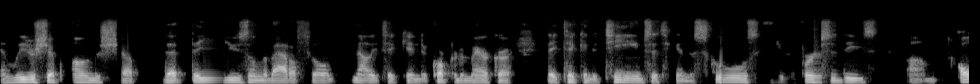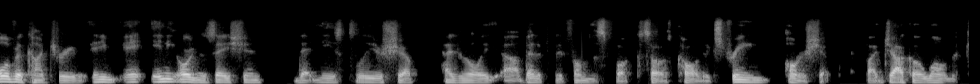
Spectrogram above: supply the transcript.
and leadership ownership that they use on the battlefield. Now they take into corporate America, they take into teams, they take into schools, universities, um, all over the country. Any any organization that needs leadership has really uh, benefited from this book. So it's called Extreme Ownership by Jocko Willink.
